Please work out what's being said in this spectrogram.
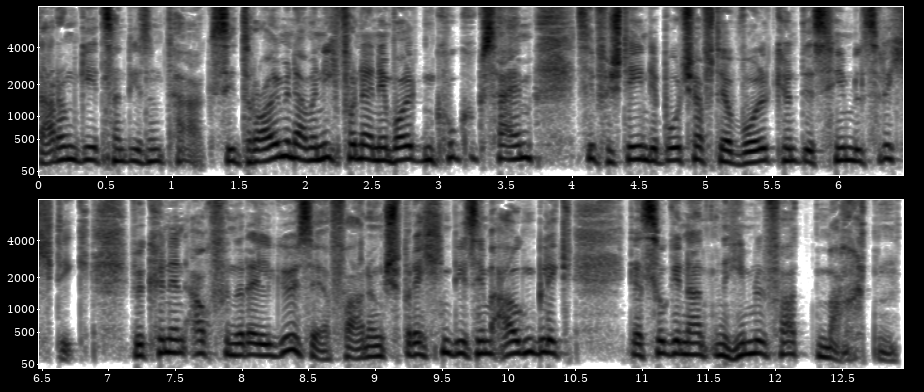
Darum geht's an diesem Tag. Sie träumen aber nicht von einem Wolkenkuckucksheim, sie verstehen die Botschaft der Wolke und des Himmels richtig. Wir können auch von religiöser Erfahrung sprechen, die sie im Augenblick der sogenannten Himmelfahrt machten.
